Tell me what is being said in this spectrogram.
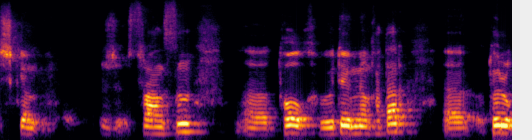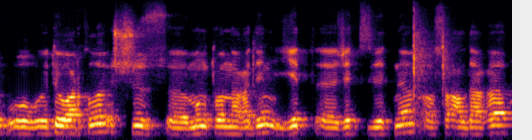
ішкі сұранысын толық өтеумен қатар толық өтеу арқылы 300 мың тоннаға дейін ет жеткізілетіні осы алдағы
